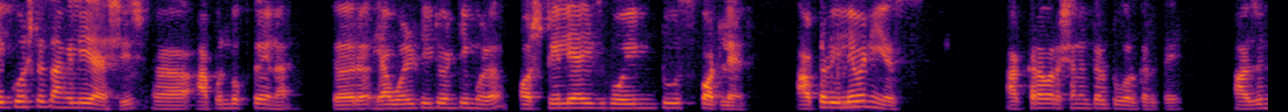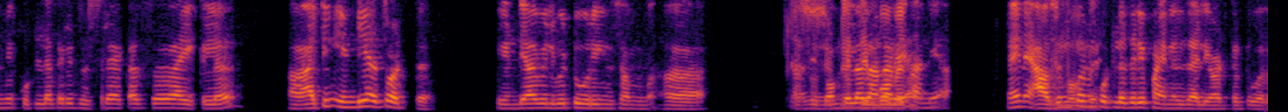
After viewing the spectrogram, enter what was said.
एक गोष्ट चांगली आहे आशिष अं, आपण बघतोय ना तर ह्या वर्ल्ड टी ट्वेंटी मुळे Australia is going to Scotland after eleven years अकरा वर्षानंतर टूर करते अजून मी कुठल्या तरी दुसऱ्या एकाच ऐकलं आय थिंक इंडियाच वाटतं. India will be touring some झिम्बाब्वेला जाणार आहे आणि नाही नाही अजून पण झिम्बाब्वे. कुठल्या तरी फायनल झाली वाटतं टूर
